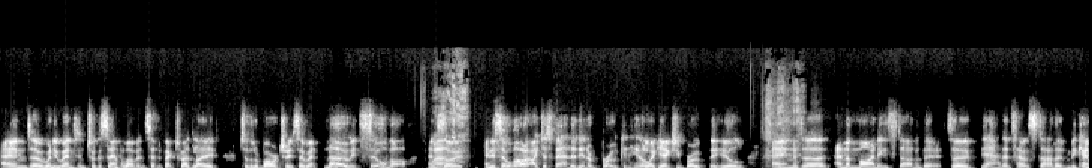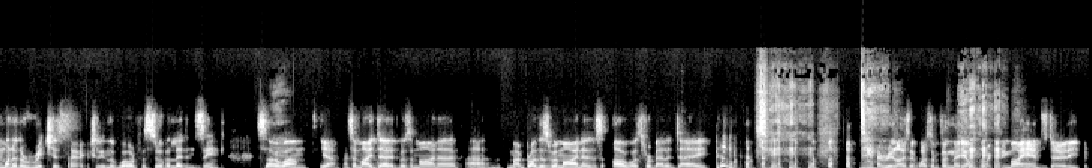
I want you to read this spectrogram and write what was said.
And uh, when he went and took a sample of it and sent it back to Adelaide to the laboratories, they went, "No, it's silver." And wow. so, and he said, "Well, I just found it in a broken hill. Like he actually broke the hill, and uh, and the mining started there. So yeah, that's how it started and became one of the richest actually in the world for silver, lead, and zinc. So Yeah. um, yeah, and so my dad was a miner. Uh, my brothers were miners. I was for about a day. I realized it wasn't for me. I was like getting my hands dirty.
